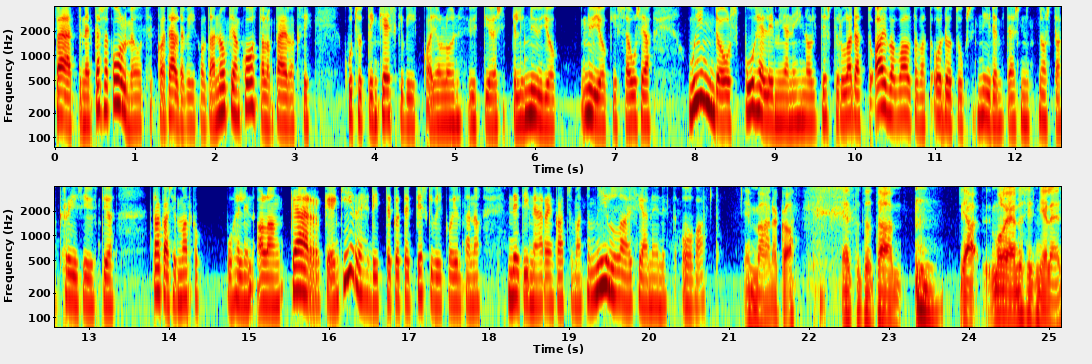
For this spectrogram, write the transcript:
päättyneet. Tässä kolme otsikkoa tältä viikolta. Nokian kohtalon päiväksi kutsuttiin keskiviikkoa, jolloin yhtiö esitteli New, York, New Yorkissa uusia Windows-puhelimia. Niihin oli tietysti ladattu aivan valtavat odotukset. Niiden pitäisi nyt nostaa kriisiyhtiö takaisin matkapuhelinalan kärkeen. Kiirehdittekö te keskiviikkoiltana netin ääreen katsomaan, että no millaisia ne nyt ovat? En mä ainakaan. Että tota, ja mulla on jäänyt siis mieleen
